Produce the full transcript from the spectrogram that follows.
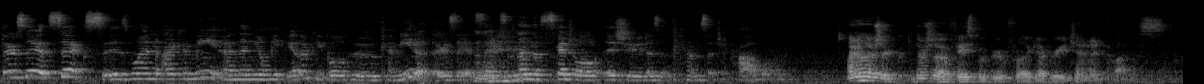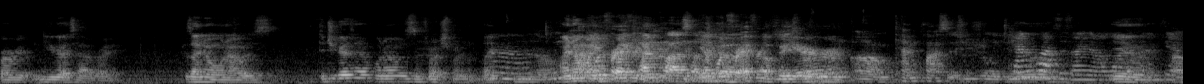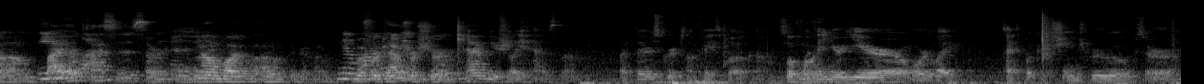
Thursday at six is when I can meet, and then you'll meet the other people who can meet at Thursday at six, and then the schedule issue doesn't become such a problem. I know there's a there's a Facebook group for like every gen ed class. For every, you guys have right? Because I know when I was, did you guys have when I was a freshman? Like, Um, No. I know my for my every chem class had Yeah, like one a, for every a Facebook year. group. Um, chem classes usually do. Chem classes I know a lot Yeah. of times, yeah. Um, bio for classes are Okay. No, bio. I don't think I have. No, but for chem for sure. Chem usually has them, but there's groups on Facebook um, So far. within your year or like textbook exchange groups or.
